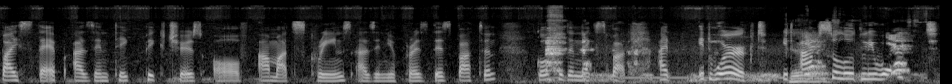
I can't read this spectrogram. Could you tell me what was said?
by step, as in take pictures of AMAT screens, as in you press this button, go to the next button. I, it worked. It yes. absolutely worked. Yes.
